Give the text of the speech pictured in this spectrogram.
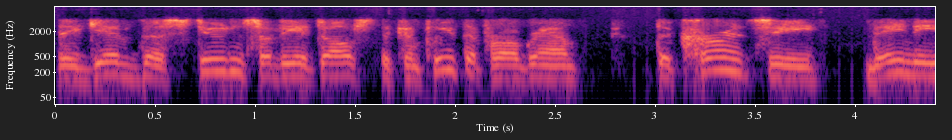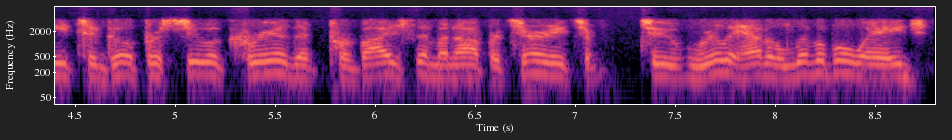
They give the students or the adults that complete the program the currency they need to go pursue a career that provides them an opportunity to, to really have a livable wage,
